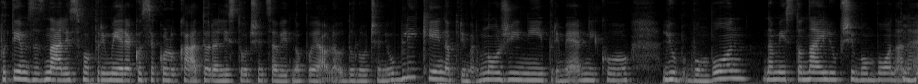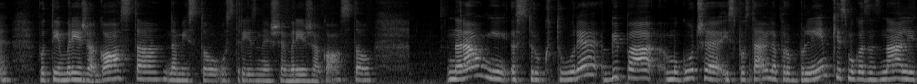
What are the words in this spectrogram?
Potem zaznali smo primere, ko se kolokator ali stočnica vedno pojavlja v določeni obliki, naprimer množini, primerniku, ljub bombon na mesto najljubši bombon, uh -huh. potem mreža gosta na mesto ustreznejše mreža gostov na ravni strukture bi pa mogoče izpostavila problem, ki smo ga zaznali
